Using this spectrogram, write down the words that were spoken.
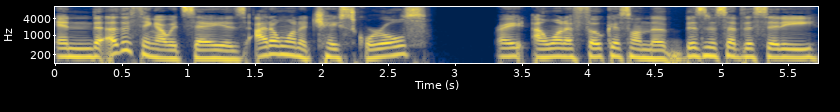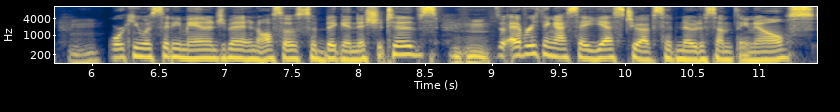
And the other thing I would say is I don't want to chase squirrels, right? I want to focus on the business of the city, Mhm. working with city management, and also some big initiatives. Mhm. So everything I say yes to, I've said no to something else.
